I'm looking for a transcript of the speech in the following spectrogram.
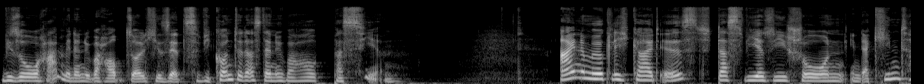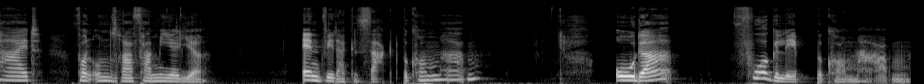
wieso haben wir denn überhaupt solche Sätze? Wie konnte das denn überhaupt passieren? Eine Möglichkeit ist, dass wir sie schon in der Kindheit von unserer Familie entweder gesagt bekommen haben oder vorgelebt bekommen haben.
